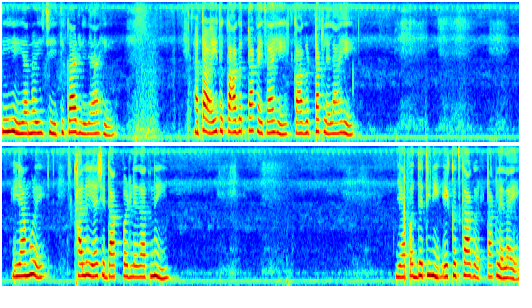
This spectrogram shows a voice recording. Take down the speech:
तीही या नळीची ती काढलेली आहे. आता इथं कागद टाकायचा आहे कागद टाकलेला आहे. यामुळे खाली असे डाग पडले जात नाही. या पद्धतीने एकच कागद टाकलेला आहे.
